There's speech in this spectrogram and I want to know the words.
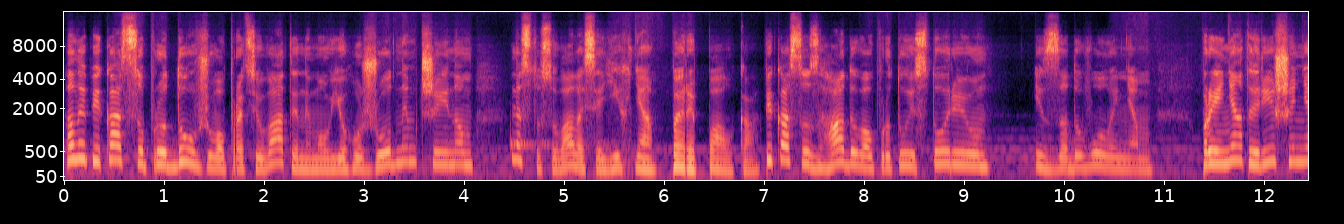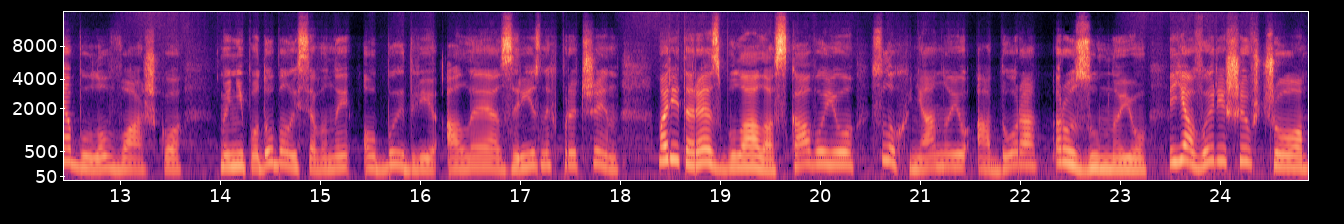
Але Пікассо продовжував працювати, немов його жодним чином не стосувалася їхня перепалка. Пікассо згадував про ту історію із задоволенням. Прийняти рішення було важко. Мені подобалися вони обидві, але з різних причин. Марі Терез була ласкавою, слухняною, а Дора розумною. Я вирішив, що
